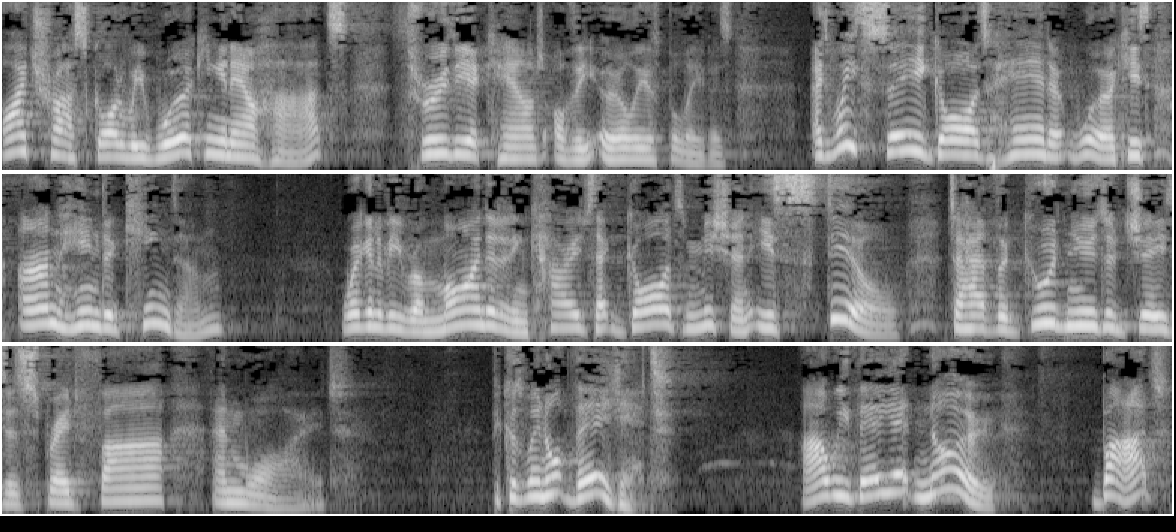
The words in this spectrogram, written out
I trust God will be working in our hearts through the account of the earliest believers. As we see God's hand at work, His unhindered kingdom, we're going to be reminded and encouraged that God's mission is still to have the good news of Jesus spread far and wide. Because we're not there yet. Are we there yet? No. But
